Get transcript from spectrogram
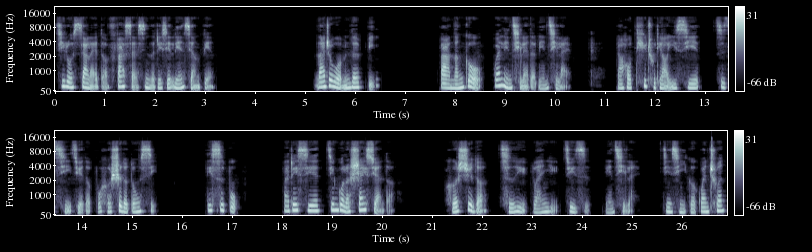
记录下来的发散性的这些联想点，拿着我们的笔。把能够关联起来的连起来，然后剔除掉一些自己觉得不合适的东西。第四步，把这些经过了筛选的合适的词语、短语、句子连起来，进行一个贯穿。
